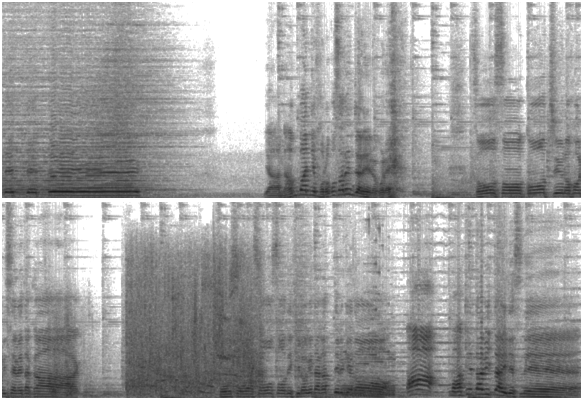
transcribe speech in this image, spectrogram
う。てってっていやー何番に滅ぼされんじゃねえのこれ。そうそう甲冑の方に攻めたか。早々は早々で広げたがってるけど。ああ負けたみたいですね。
